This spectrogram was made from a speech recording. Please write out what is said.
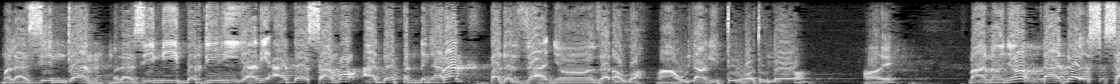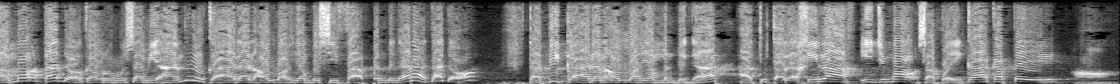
melazimkan melazimi berdiri yakni ada sama ada pendengaran pada zatnya zat Allah ha ulang gitu hak tulu ha eh maknanya tak ada sama tak ada kaunuhu sami'an tu keadaan Allah yang bersifat pendengaran tak ada tapi keadaan Allah yang mendengar, hak tu tak ada khilaf, ijma' siapa ingkar kafir. Ha.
